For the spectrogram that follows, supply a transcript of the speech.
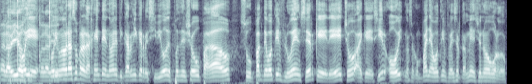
Maravilloso. Oye, maravilloso. oye, un abrazo para la gente de No Vale Picarmi que recibió después del show pagado su pack de vodka influencer, que de hecho, hay que decir, hoy nos acompaña vodka influencer también, ¿sí o no, gordo?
